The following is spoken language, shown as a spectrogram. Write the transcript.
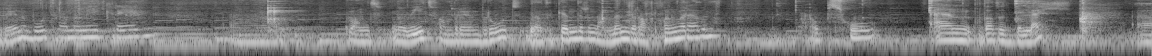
bruine boterhammen meekrijgen. Uh, want men weet van bruin brood dat de kinderen dan minder op honger hebben op school. En dat het beleg uh,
